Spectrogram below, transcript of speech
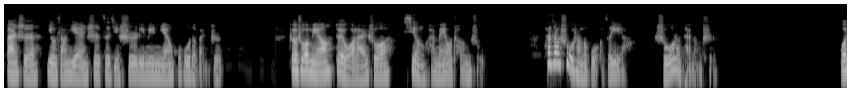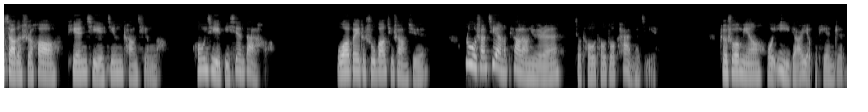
但是又想掩饰自己湿淋淋、黏糊糊的本质。这说明对我来说，性还没有成熟。它像树上的果子一样，熟了才能吃。我小的时候，天气经常晴朗，空气比现在好。我背着书包去上学，路上见了漂亮女人，就偷偷多看她几眼。这说明我一点也不天真，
